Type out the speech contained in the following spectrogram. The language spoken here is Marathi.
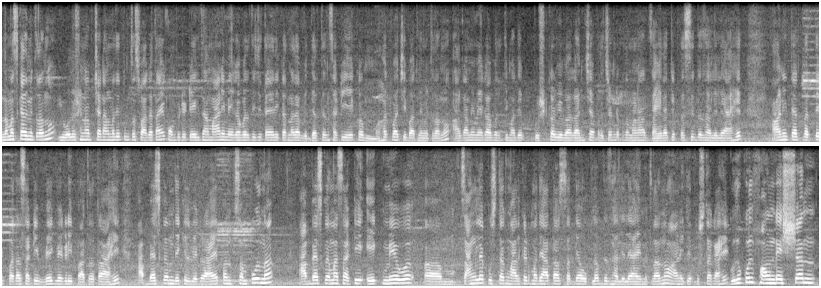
नमस्कार मित्रांनो इव्होल्युशन ऑफ चॅनलमध्ये तुमचं स्वागत आहे. कॉम्पिटेटिव्ह एक्झाम आणि मेगाभरतीची तयारी करणाऱ्या विद्यार्थ्यांसाठी एक महत्त्वाची बातमी मित्रांनो. आगामी मेगाभरतीमध्ये पुष्कळ विभागांच्या प्रचंड प्रमाणात जाहिराती प्रसिद्ध झालेल्या आहेत आणि त्यात प्रत्येक पदासाठी वेगवेगळी पात्रता आहे. अभ्यासक्रम देखील वेगळा आहे पण संपूर्ण अभ्यासक्रमासाठी एकमेव चांगले पुस्तक मार्केटमध्ये आता सध्या उपलब्ध झालेले आहे मित्रांनो आणि ते पुस्तक आहे गुरुकुल फाउंडेशन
